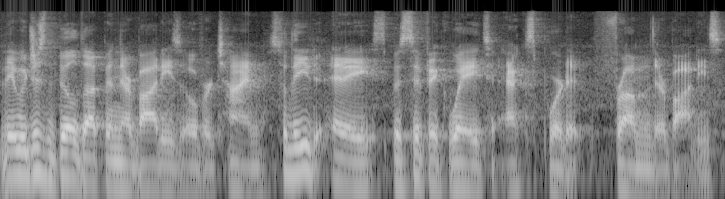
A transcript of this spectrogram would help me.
they would just build up in their bodies over time. So they need a specific way to export it from their bodies,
